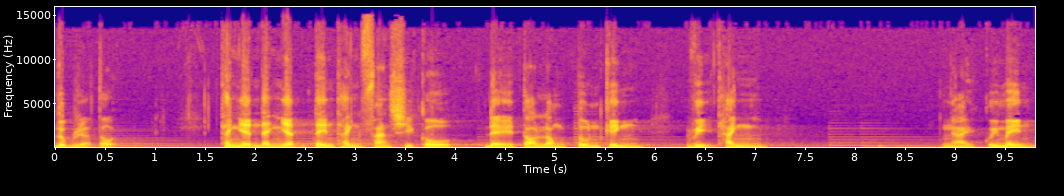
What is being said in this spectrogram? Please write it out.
Lúc rửa tội, thánh nhân đã nhận tên Thánh Francisco để tỏ lòng tôn kính vị thánh ngài quý mến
